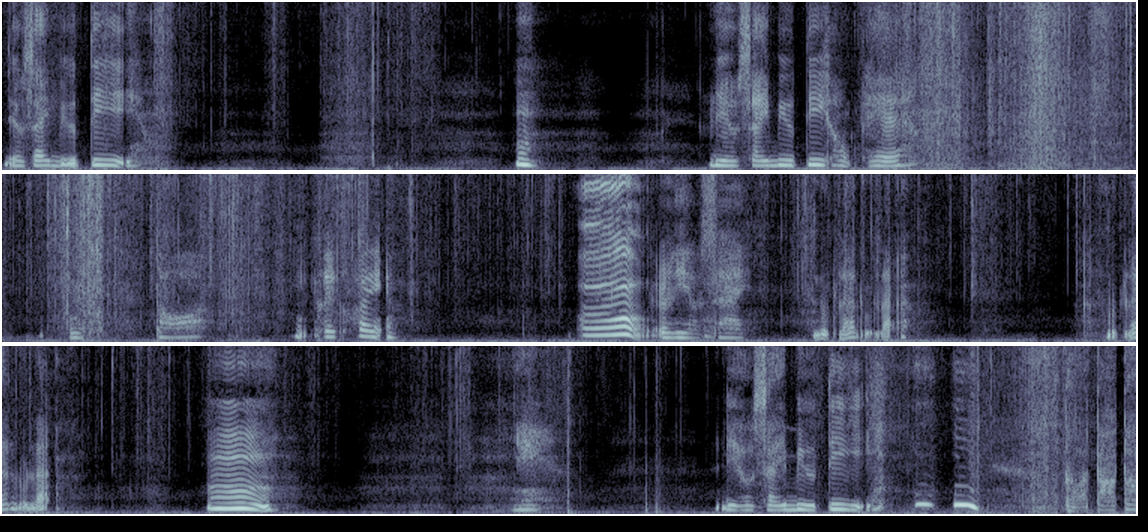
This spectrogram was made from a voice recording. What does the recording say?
เรียวไซบิวตี้เรียวไซบิวตี้ของแท้ต่อนี่ค่อยๆเรียวไซ หลุดละหลุดละหลุดละหลุดละอืมนี่เรียวไซส์บิวตี้ต่อต่อต่อ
